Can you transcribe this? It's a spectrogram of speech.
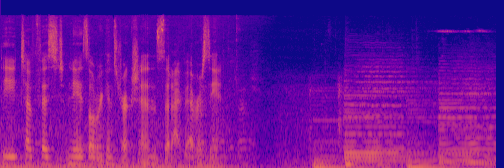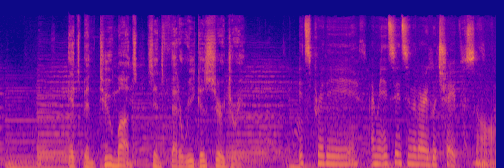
the toughest nasal reconstructions that I've ever seen. It's been two months since Federica's surgery. It's pretty, I mean, it's, it's in a very good shape, so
